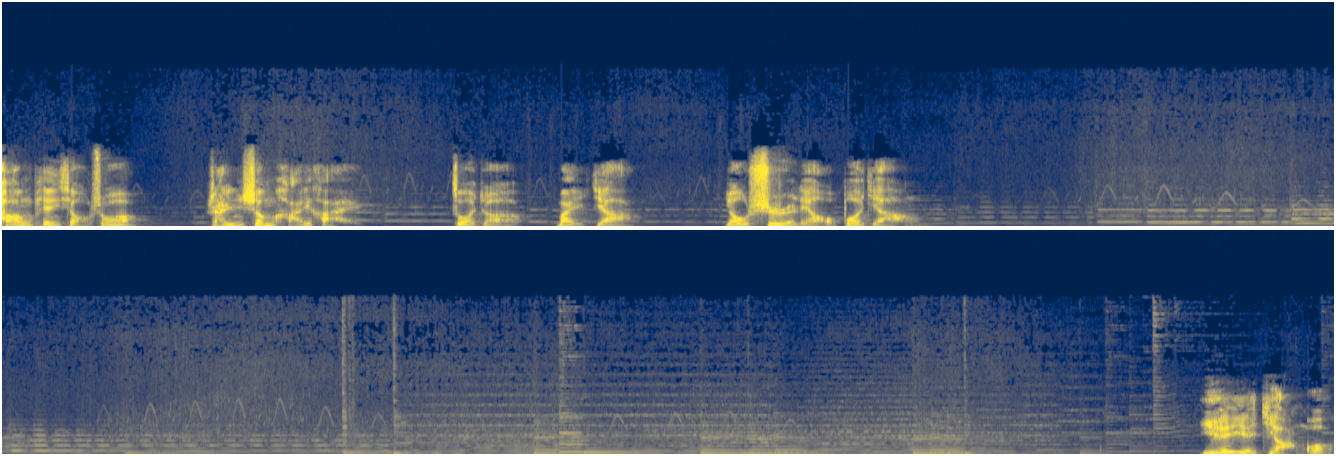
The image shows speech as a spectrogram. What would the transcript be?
长篇小说《人生海海》，作者麦家，由事了播讲。爷爷讲过，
